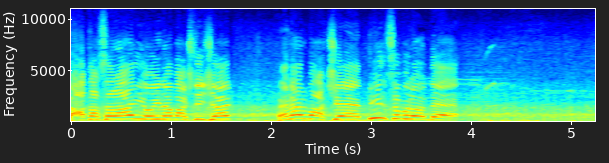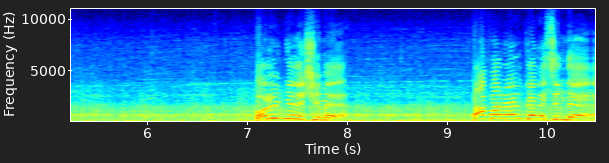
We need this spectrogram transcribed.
Galatasaray oyuna başlayacak. Fenerbahçe 1-0 önde. Golün gelişimi. Tafarel kalesinde.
